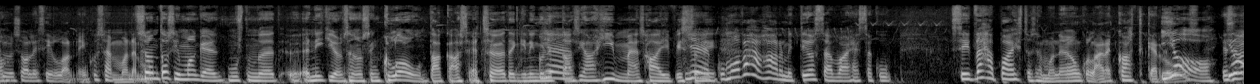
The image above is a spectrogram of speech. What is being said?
Kyllä se oli silloin niin kuin semmoinen. Se on tosi makea, että musta tuntuu, että Niki on sanonut sen glown takas, että se on jotenkin niin kuin nyt Jep. taas ihan himmeäs haipissa. Jep, niin... kun mua vähän harmitti jossain vaiheessa, kun siitä vähän paistoi semmoinen jonkunlainen katkeruus. Joo, ja se joo,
